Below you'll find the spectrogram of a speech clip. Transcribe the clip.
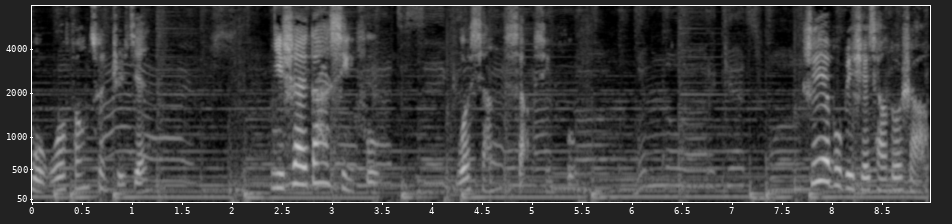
我窝方寸之间；你晒大幸福，我想小幸福，谁也不比谁强多少。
